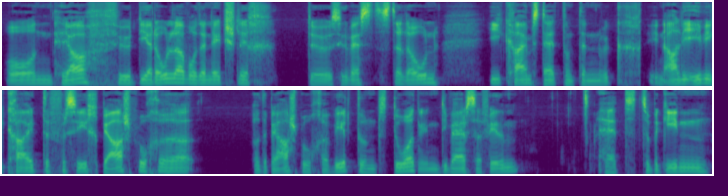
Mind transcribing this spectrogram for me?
Und ja, für die Rolle, wo dann letztlich der Sylvester Stallone eingeheimst hat und dann wirklich in alle Ewigkeiten für sich beanspruchen oder beanspruchen wird und tut in diversen Filmen, hat zu Beginn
